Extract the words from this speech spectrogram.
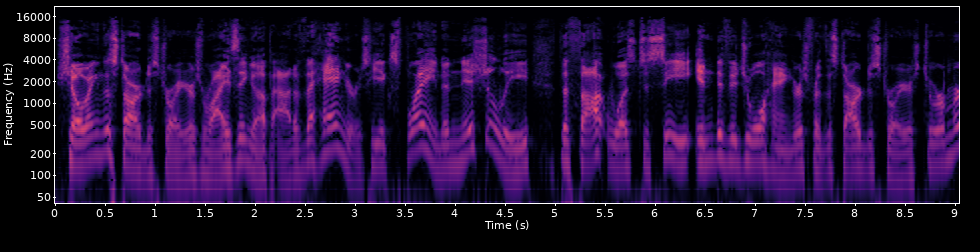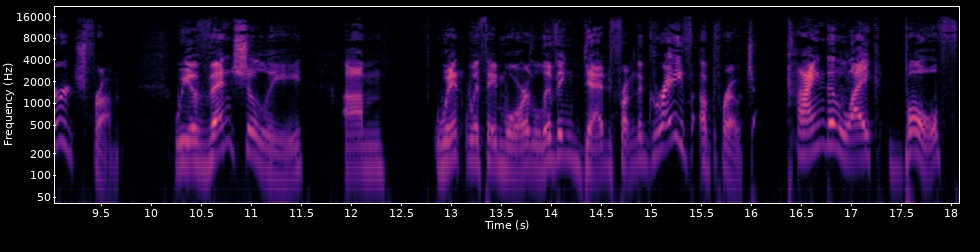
showing the Star Destroyers rising up out of the hangars. He explained initially the thought was to see individual hangars for the Star Destroyers to emerge from. We eventually um, went with a more living dead from the grave approach, kind of like both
